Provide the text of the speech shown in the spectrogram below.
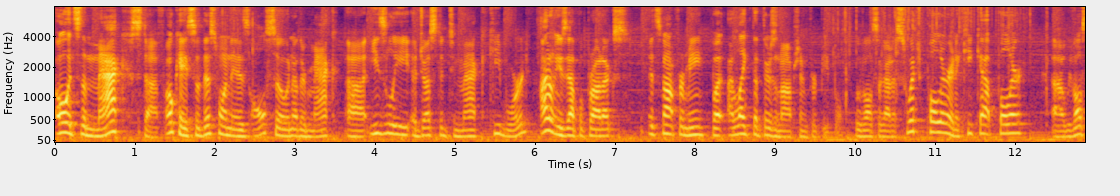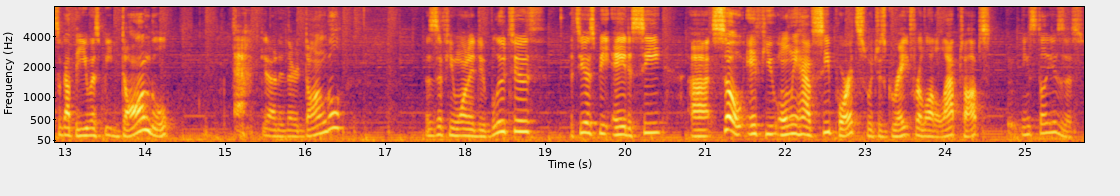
Oh, it's the Mac stuff. Okay, so this one is also another Mac, uh, easily adjusted to Mac keyboard. I don't use Apple products. It's not for me, but I like that there's an option for people. We've also got a switch puller and a keycap puller. Uh, we've also got the USB dongle. Ah, get out of there, dongle. As if you want to do Bluetooth. It's USB A to C. Uh, so if you only have C ports, which is great for a lot of laptops, you can still use this.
